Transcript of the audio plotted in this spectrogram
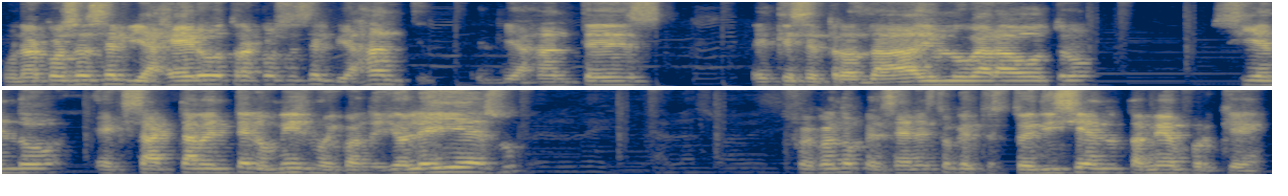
una cosa es el viajero, otra cosa es el viajante. El viajante es el que se traslada de un lugar a otro siendo exactamente lo mismo. Y cuando yo leí eso, fue cuando pensé en esto que te estoy diciendo también, porque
